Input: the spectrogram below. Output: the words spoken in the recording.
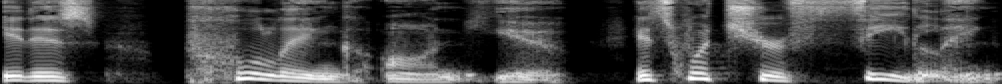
It is pulling on you. It's what you're feeling.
